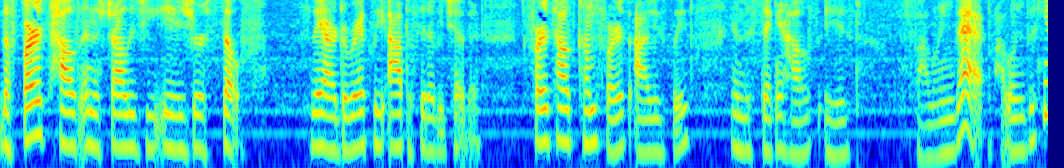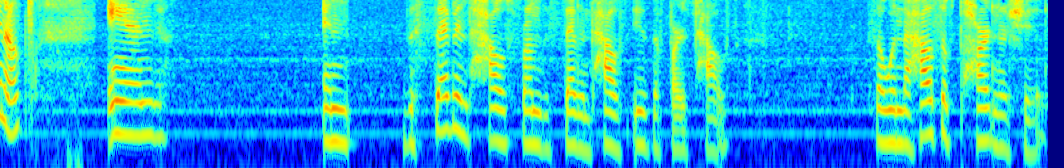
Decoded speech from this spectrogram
The first house in astrology is yourself. They are directly opposite of each other. The first house comes first, obviously, and the second house is following that, following the, you know, and and the seventh house from the seventh house is the first house. So when the house of partnership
